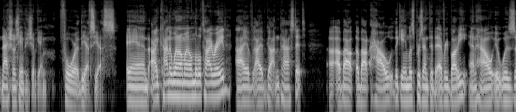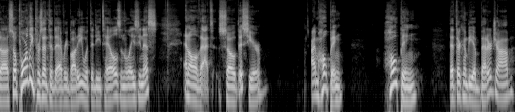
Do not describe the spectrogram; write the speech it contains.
national championship game for the fcs and I kind of went on my own little tirade. I have I have gotten past it uh, about about how the game was presented to everybody and how it was uh, so poorly presented to everybody with the details and the laziness and all of that. So this year, I'm hoping hoping that there can be a better job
